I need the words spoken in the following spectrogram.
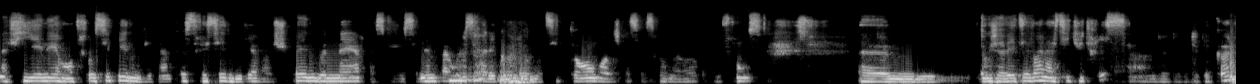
ma, fille aînée rentrait au CP, donc j'étais un peu stressée de me dire je suis pas une bonne mère parce que je sais même pas où elle sera à l'école au mois de septembre. Je sais pas si elle sera au Maroc ou en France. Euh, donc j'avais été voir l'institutrice hein, de, de, de l'école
